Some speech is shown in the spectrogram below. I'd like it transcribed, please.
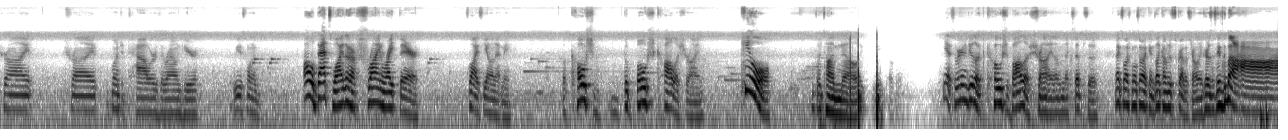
Shrine, shrine, A bunch of towers around here. We just want to... Oh, that's why there's a shrine right there. That's why it's yelling at me. The Kosh... The Bosh Kala Shrine. Kill! It's our time now. Like. Yeah, so we're gonna do the Kosh Bala Shrine on the next episode. Next, watch more seconds. Like, comment, subscribe. Curse, and say goodbye!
